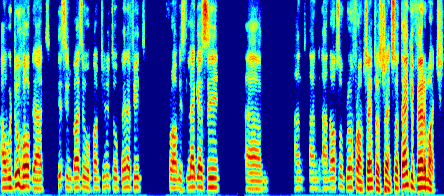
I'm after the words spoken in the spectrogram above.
And we do hope that this university will continue to benefit from its legacy um, and, and, and also grow from strength to strength. So thank you very much.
